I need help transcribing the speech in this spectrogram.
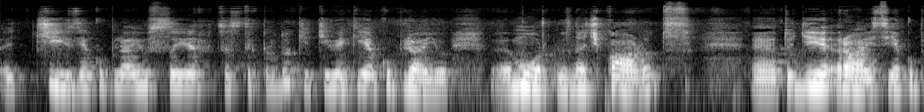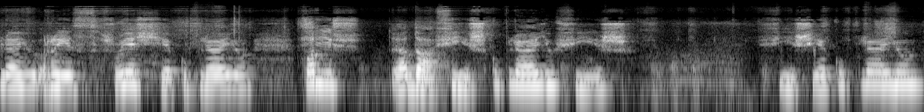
Е, Чіз, я купляю сир. Це з тих продуктів, які я купляю. Е, Моркву, значить, carrots. Е, Тоді райс, я купляю рис. Що я ще купляю? Фіш. А, да, фіш купляю, фіш. Фіш я купляю.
